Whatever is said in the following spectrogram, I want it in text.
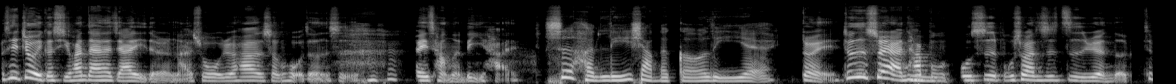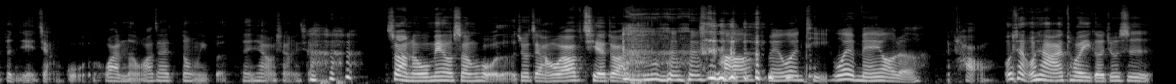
而且就一个喜欢待在家里的人来说，我觉得他的生活真的是 非常的厉害，是很理想的隔离耶。对，就是虽然他不不是不算是自愿的，嗯、这本也讲过了。完了，我要再弄一本。等一下，我想一下。算了，我没有生活的，就这样，我要切断。好，没问题，我也没有了。好，我想我想来推一个，就是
